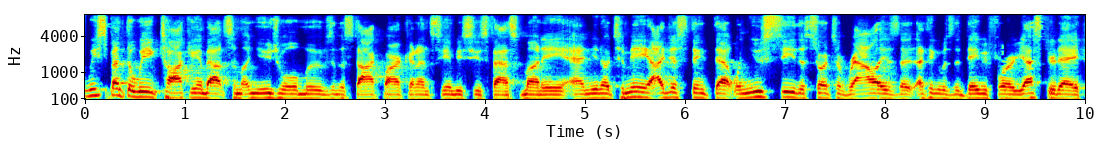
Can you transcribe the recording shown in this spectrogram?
we spent the week talking about some unusual moves in the stock market on CNBC's Fast Money, and you know, to me, I just think that when you see the sorts of rallies that I think it was the day before yesterday,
